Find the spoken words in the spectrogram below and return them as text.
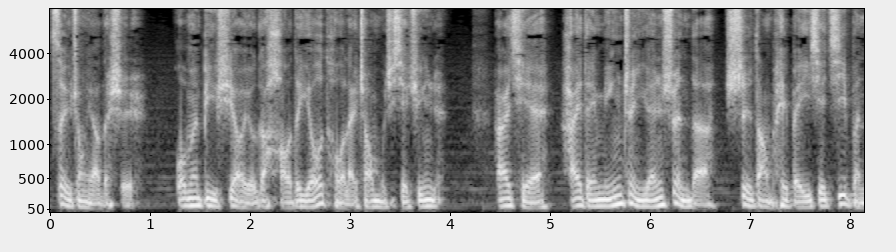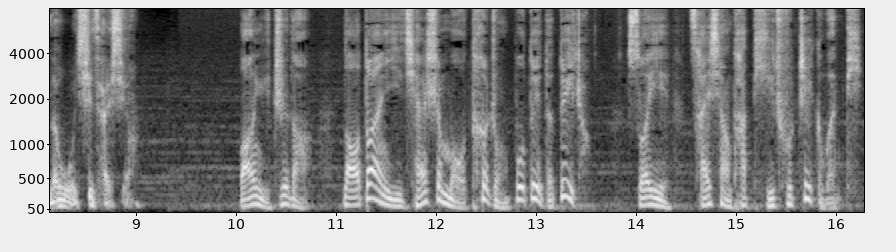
最重要的是，我们必须要有个好的由头来招募这些军人，而且还得名正言顺的适当配备一些基本的武器才行。王宇知道老段以前是某特种部队的队长，所以才向他提出这个问题。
